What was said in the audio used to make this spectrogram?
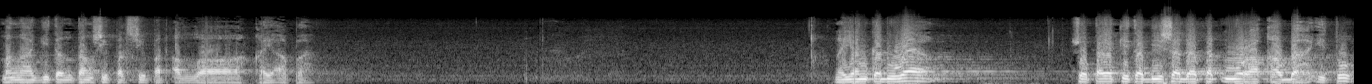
Mengaji tentang sifat-sifat Allah kayak apa Nah yang kedua supaya kita bisa dapat murakabah itu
